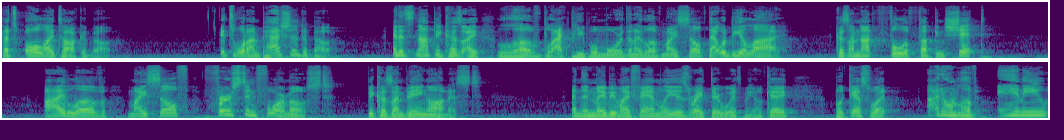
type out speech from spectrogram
That's all I talk about. It's what I'm passionate about. And it's not because I love black people more than I love myself. That would be a lie. Because I'm not full of fucking shit. I love myself first and foremost because I'm being honest. And then maybe my family is right there with me, okay? But guess what? I don't love any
